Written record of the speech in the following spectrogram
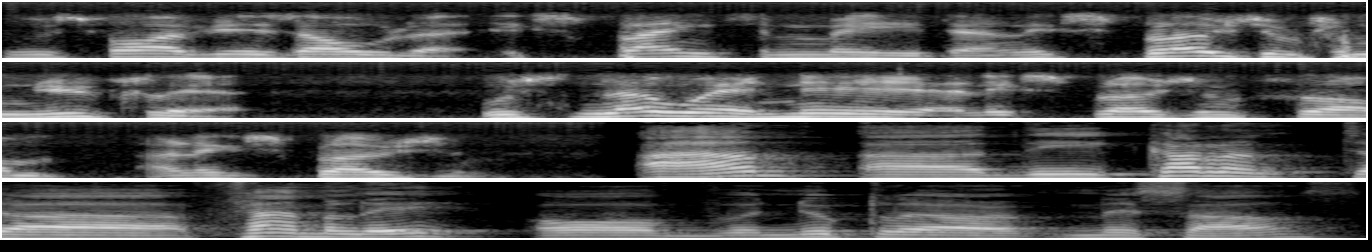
who was five years older, explained to me that an explosion from nuclear was nowhere near an explosion from an explosion. I am. Uh, the current uh, family of nuclear missiles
